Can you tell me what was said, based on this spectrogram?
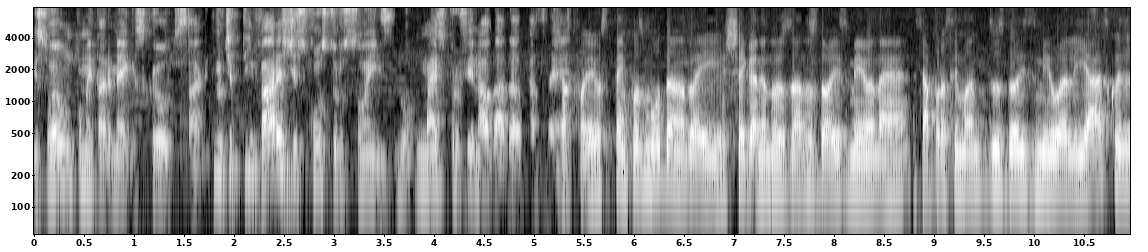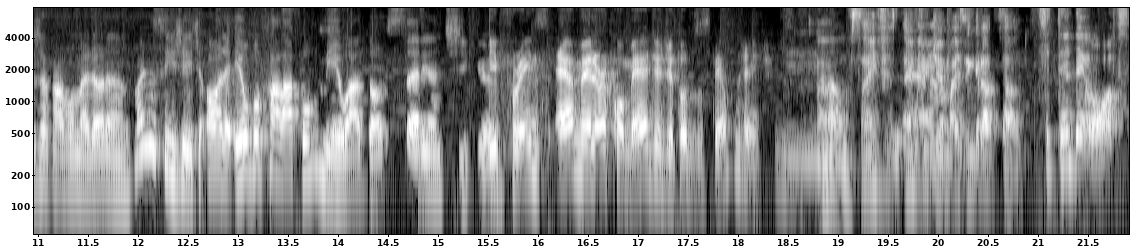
isso é um comentário mega escroto, sabe? Então, tipo, tem várias desconstruções no- mais pro final da, da, da série. Já foi os tempos mudando aí, chegando nos anos 2000, né? Se aproximando dos 2000 ali, as coisas já estavam melhorando. Mas assim, gente, olha, eu vou falar por mim, eu adoro série antiga. E Friends é a melhor comédia de todos os tempos, gente? Não, Seinfeld, Seinfeld é mais engraçado. Você tem The Office.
